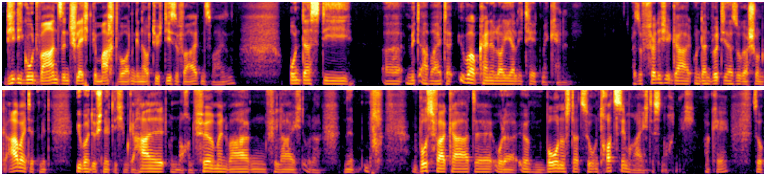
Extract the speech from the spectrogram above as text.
die, die gut waren, sind schlecht gemacht worden, genau durch diese Verhaltensweisen und dass die äh, Mitarbeiter überhaupt keine Loyalität mehr kennen. Also völlig egal. Und dann wird ja sogar schon gearbeitet mit überdurchschnittlichem Gehalt und noch ein Firmenwagen vielleicht oder eine Busfahrkarte oder irgendein Bonus dazu. Und trotzdem reicht es noch nicht. Okay? So,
